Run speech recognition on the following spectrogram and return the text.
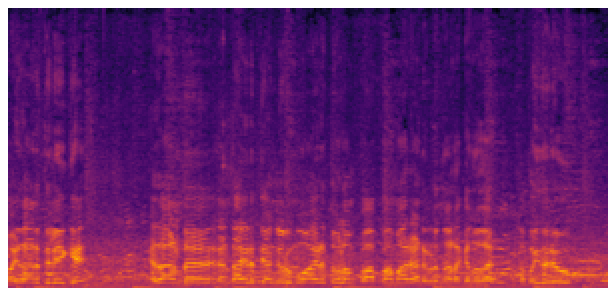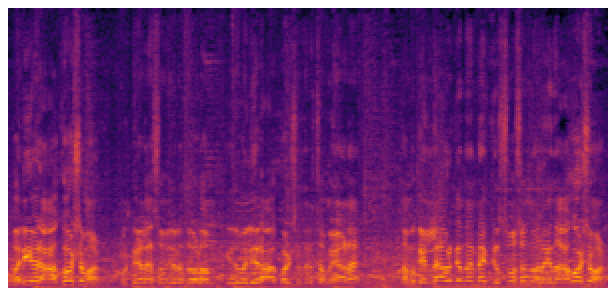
മൈതാനത്തിലേക്ക് ഏതാണ്ട് രണ്ടായിരത്തി അഞ്ഞൂറ് മൂവായിരത്തോളം പാപ്പാമാരാണ് ഇവിടെ നടക്കുന്നത്. അപ്പോൾ ഇതൊരു വലിയൊരു ആഘോഷമാണ്. കുട്ടികളെ സംബന്ധിച്ചിടത്തോളം ഇത് വലിയൊരു ആഘോഷത്തിന്റെ സമയമാണ്. നമുക്ക് എല്ലാവർക്കും തന്നെ ക്രിസ്മസ് എന്ന് പറയുന്ന ആഘോഷമാണ്.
